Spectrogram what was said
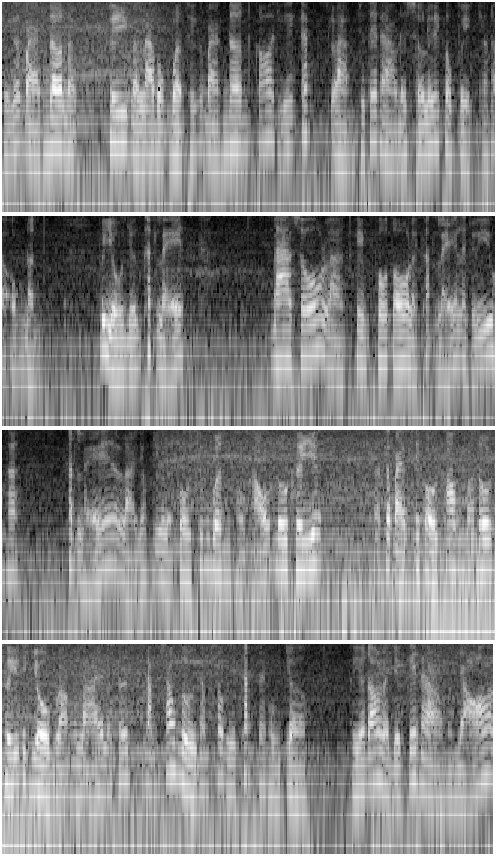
thì các bạn nên là khi mà làm một mình thì các bạn nên có những cái cách làm như thế nào để xử lý công việc cho nó ổn định. Ví dụ những khách lẻ, đa số là khi photo là khách lẻ là chủ yếu ha. Khách lẻ là giống như là cô chứng minh hộ khẩu, đôi khi á, là các bạn sẽ ngồi không và đôi khi nó dồn lặn lại là tới năm sáu người, năm sáu người khách đang ngồi chờ. Thì ở đó là những cái nào mà nhỏ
